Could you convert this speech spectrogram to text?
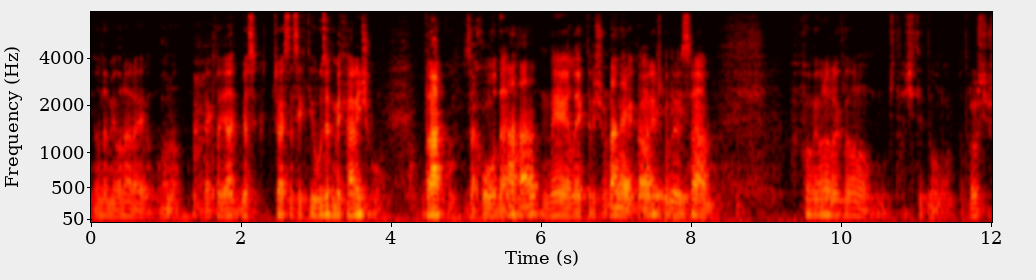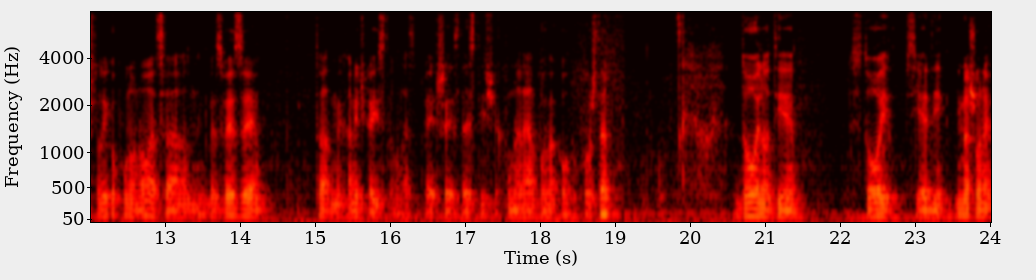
I onda mi ona re- ono, rekla, ja, ja čak sam se htio uzeti mehaničku traku za hodanje, Aha. ne električnu, Pa ne, mehaničku, bi- da ju sam. Pa mi ona rekla, ono, šta će ti to, ono, potrošit ćeš toliko puno novaca, bez veze, ta mehanička isto, ne znam, 5, 6, 10 tisuća kuna, nemam pojma koliko košta. Dovoljno ti je, stoj, sjedi, imaš one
